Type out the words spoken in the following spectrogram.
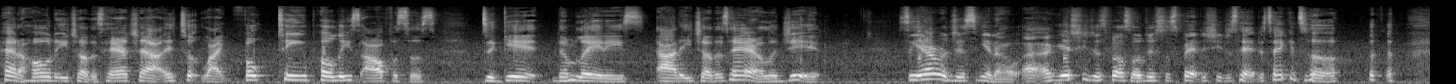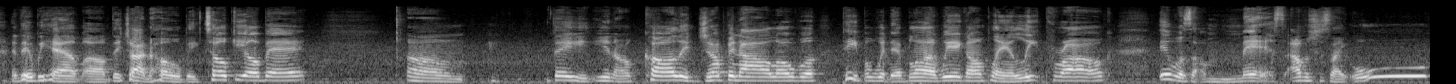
had a hold of each other's hair child. It took like 14 police officers to get them ladies out of each other's hair, legit. Sierra just, you know, I, I guess she just felt so disrespected she just had to take it to her. and then we have, um, they trying to hold Big Tokyo back. Um, they, you know, call it jumping all over people with that blonde wig on playing leapfrog. It was a mess. I was just like, ooh.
